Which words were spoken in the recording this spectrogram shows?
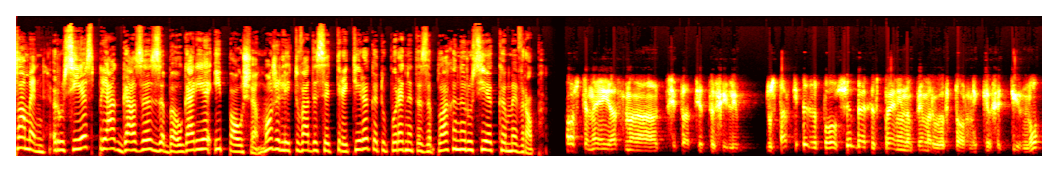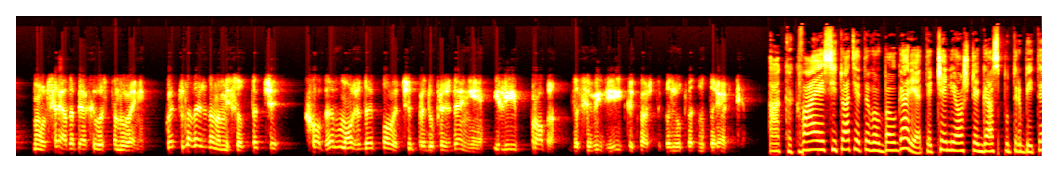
Пламен, Русия спря газа за България и Полша. Може ли това да се третира като поредната заплаха на Русия към Европа? Още не е ясна ситуацията, Филип. Доставките за Полша бяха спрени, например, във вторник ефективно, но в среда бяха възстановени, което навежда на мисълта, че хода може да е повече предупреждение или проба да се види каква ще бъде ответната реакция. А каква е ситуацията в България? Тече ли още газ по тръбите?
